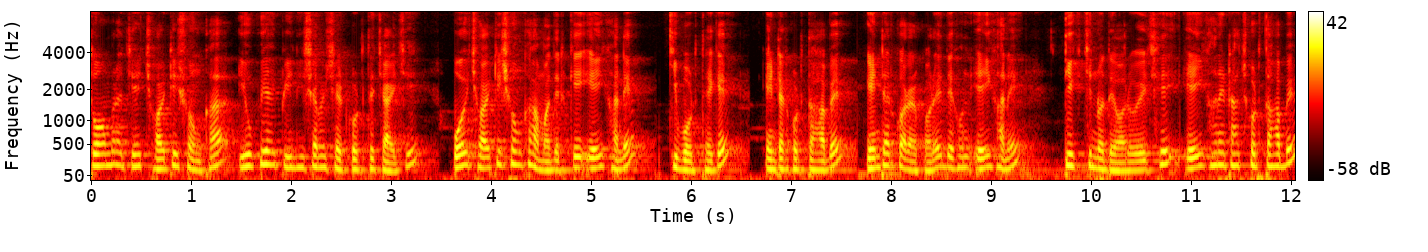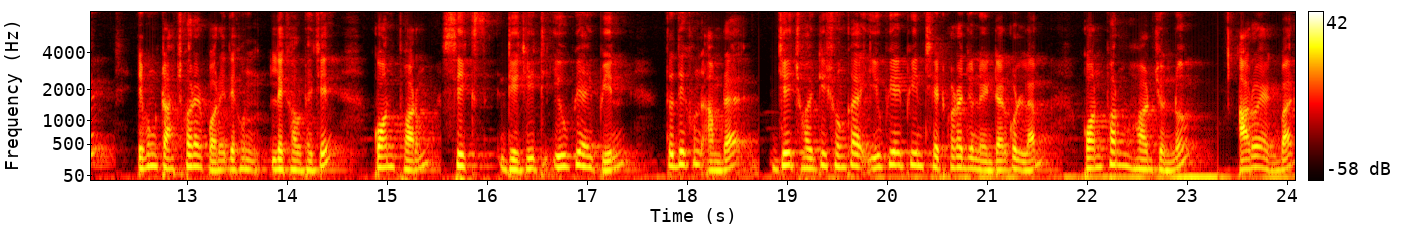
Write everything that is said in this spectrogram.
তো আমরা যে ছয়টি সংখ্যা ইউপিআই পিন হিসাবে সেট করতে চাইছি, ওই ছয়টি সংখ্যা আমাদেরকে এইখানে কিবোর্ড থেকে এন্টার করতে হবে। এন্টার করার পরে দেখুন, এইখানে টিক চিহ্ন দেওয়া রয়েছে, এইখানে টাচ করতে হবে এবং টাচ করার পরে দেখুন লেখা উঠেছে confirm six digit UPI PIN তো দেখুন আমরা যে ছয়টি সংখ্যা ইউপিআই পিন সেট করার জন্য এন্টার করলাম কনফার্ম হওয়ার জন্য আরও একবার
